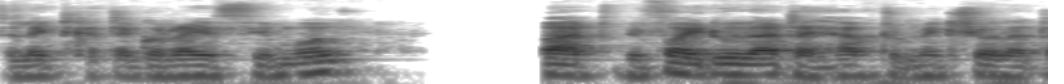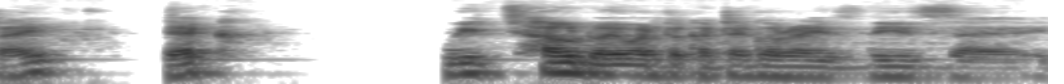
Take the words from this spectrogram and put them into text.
select categorize symbol. But before I do that, I have to make sure that I check which how do I want to categorize these uh.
